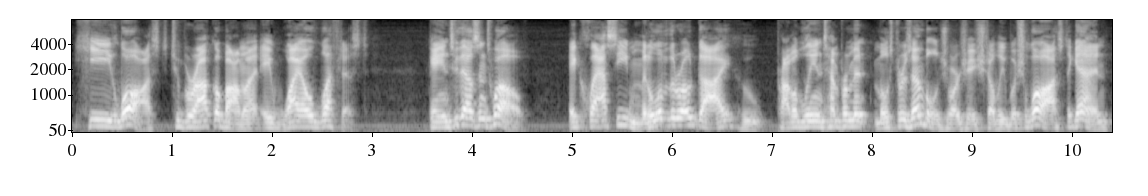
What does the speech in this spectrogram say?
he lost to Barack Obama, a wild leftist. Okay, in 2012, a classy, middle of the road guy who probably in temperament most resembled George H.W. Bush lost again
